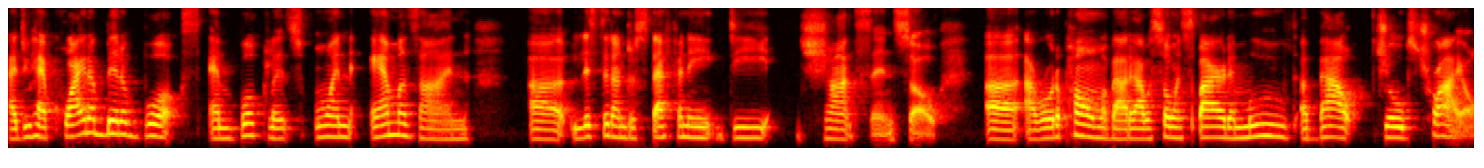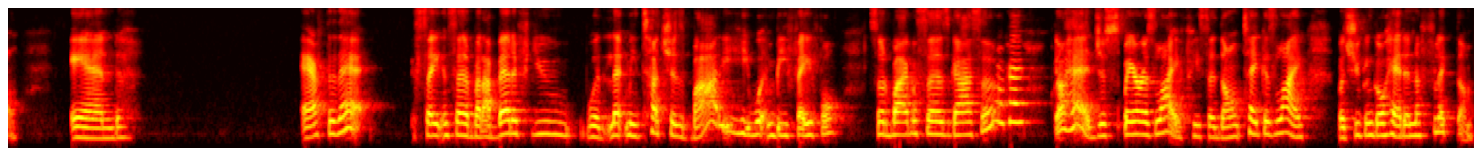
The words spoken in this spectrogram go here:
I do have quite a bit of books and booklets on Amazon uh, listed under Stephanie D. Johnson. So uh, I wrote a poem about it. I was so inspired and moved about Job's trial. And after that, Satan said, But I bet if you would let me touch his body, he wouldn't be faithful. So the Bible says, God said, Okay, go ahead, just spare his life. He said, Don't take his life, but you can go ahead and afflict him.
